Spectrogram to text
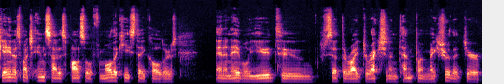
gain as much insight as possible from all the key stakeholders and enable you to set the right direction and tempo and make sure that you're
